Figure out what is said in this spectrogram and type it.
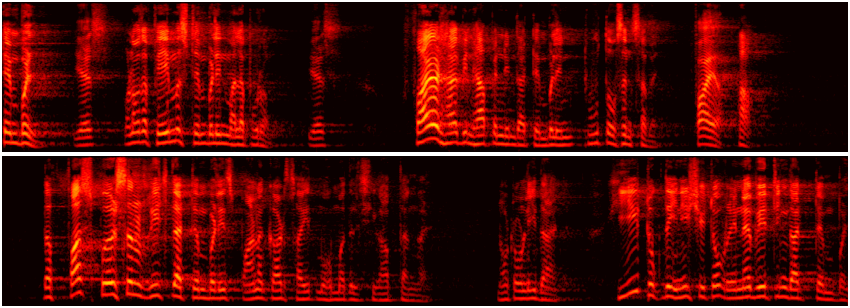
temple, Yes, one of the famous temple in Malappuram. yes. Fire had been happened in that temple in 2007. Fire. Ah. The first person reached that temple is Panakkad Said Muhammad Ali Shihab Tangal. Not only that, he took the initiative of renovating that temple.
